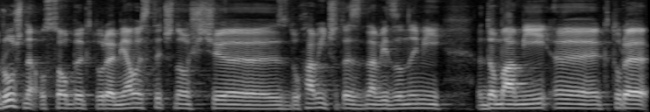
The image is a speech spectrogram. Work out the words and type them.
różne osoby, które miały styczność z duchami, czy też z nawiedzonymi domami, które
